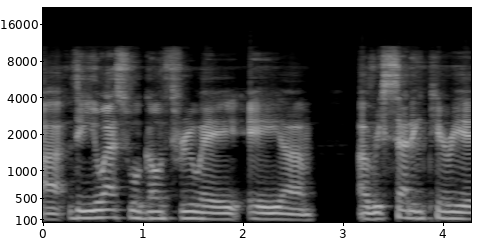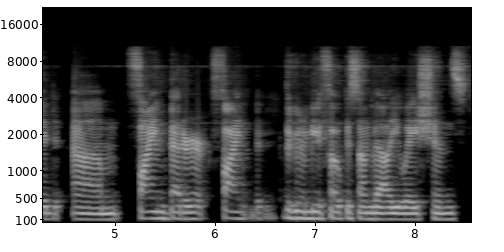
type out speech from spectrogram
Uh, the U.S. will go through a a um, a resetting period, um, find better, find they're going to be focused on valuations.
